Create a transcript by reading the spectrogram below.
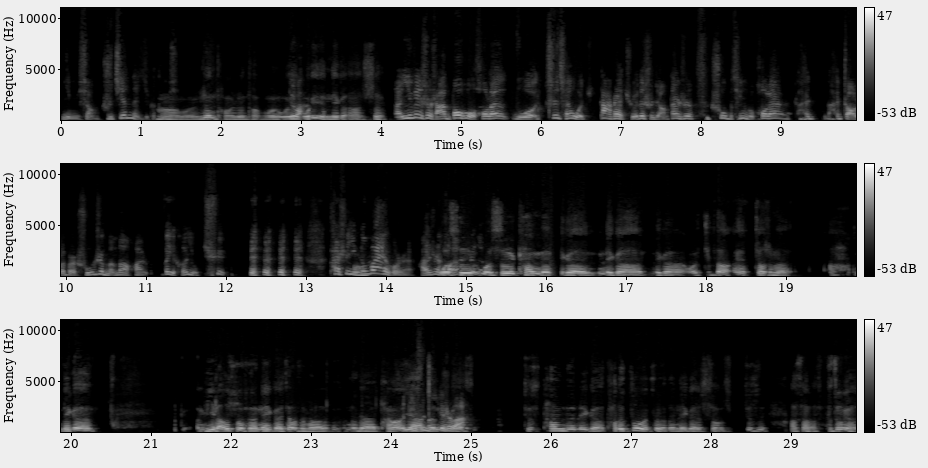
影像之间的一个东西。我认同认同，我我我也那个啊是啊，因为是啥？包括我后来，我之前我大概觉得是这样，但是说不清楚。后来还还找了本书，《日本漫画为何有趣》，他是一个外国人，还是我是我是看的那个那个那个我记不到哎叫什么啊那个米老鼠和那个叫什么那个唐老鸭的那迪士尼是吧个，就是他们的那个他的作者的那个手就是啊算了不重要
